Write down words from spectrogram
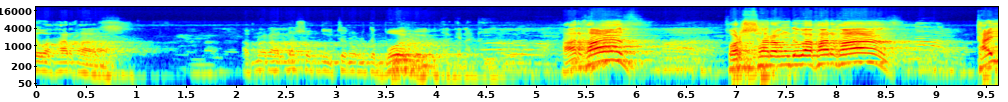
দেওয়া হার হাস আপনারা আল্লাহ শব্দ উচ্চারণ করতে বয় বয় থাকে নাকি? হার হাস ফর্সা রং দেওয়া হার হাস তাই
